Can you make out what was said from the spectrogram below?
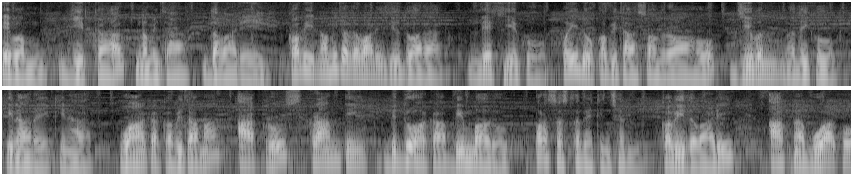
एवं गीतकार नमिता दवाडी कवि नमिता दवाडीज्यूद्वारा लेखिएको पहिलो कविता सङ्ग्रह हो जीवन नदीको किनारै किनार। उहाँका कवितामा आक्रोश क्रान्ति विद्रोहका बिम्बहरू प्रशस्त भेटिन्छन्। कवि दवाडी आफ्ना बुवाको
